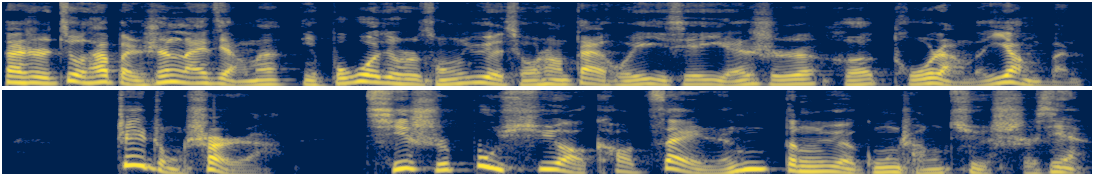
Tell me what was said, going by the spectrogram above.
但是就它本身来讲呢，你不过就是从月球上带回一些岩石和土壤的样本，这种事儿啊，其实不需要靠载人登月工程去实现。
